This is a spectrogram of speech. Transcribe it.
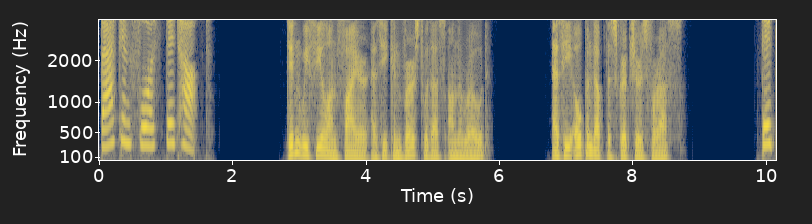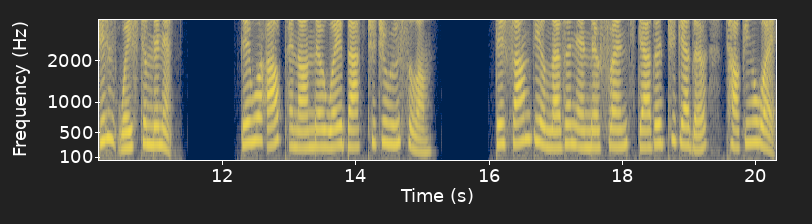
Back and forth they talked. Didn't we feel on fire as he conversed with us on the road? As he opened up the scriptures for us? They didn't waste a minute. They were up and on their way back to Jerusalem. They found the eleven and their friends gathered together, talking away.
